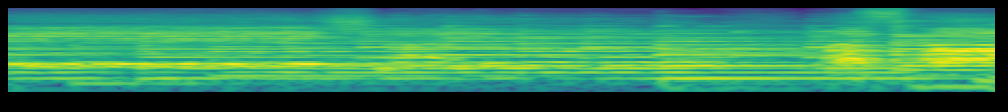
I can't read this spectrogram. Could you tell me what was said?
вічною, Господь.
